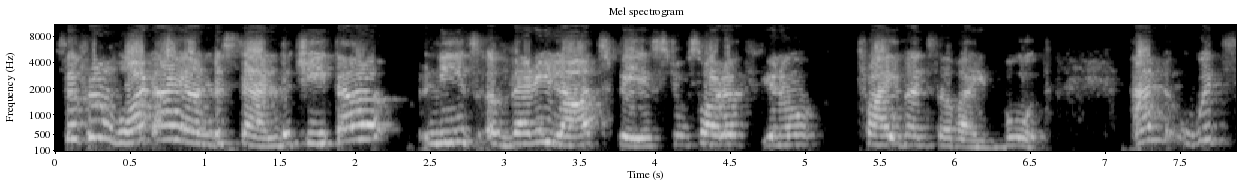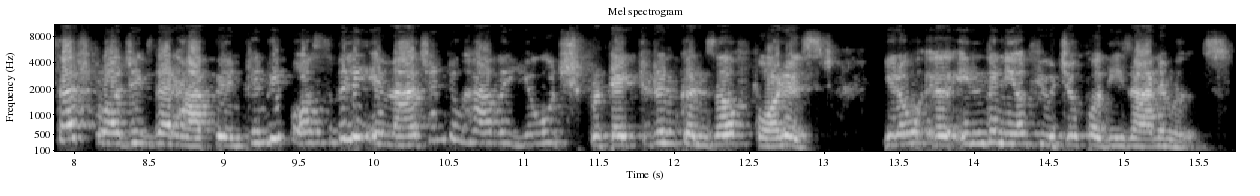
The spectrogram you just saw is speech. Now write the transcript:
So, from what I understand, the cheetah needs a very large space to sort of, you know, thrive and survive both. And with such projects that happen, can we possibly imagine to have a huge protected and conserved forest, you know, uh, in the near future for these animals?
